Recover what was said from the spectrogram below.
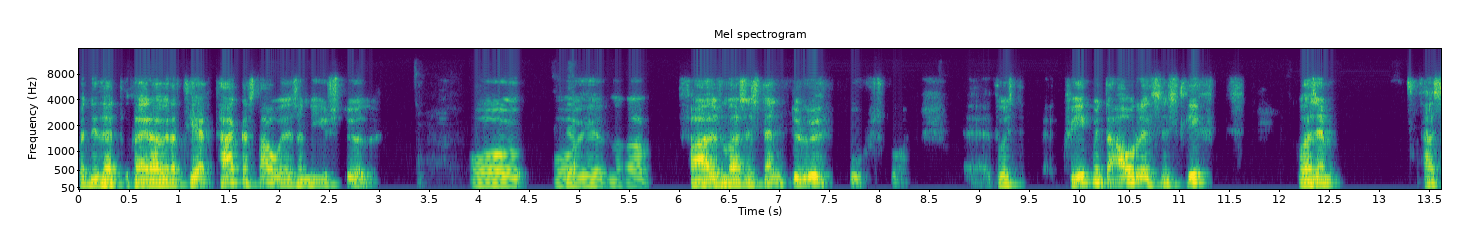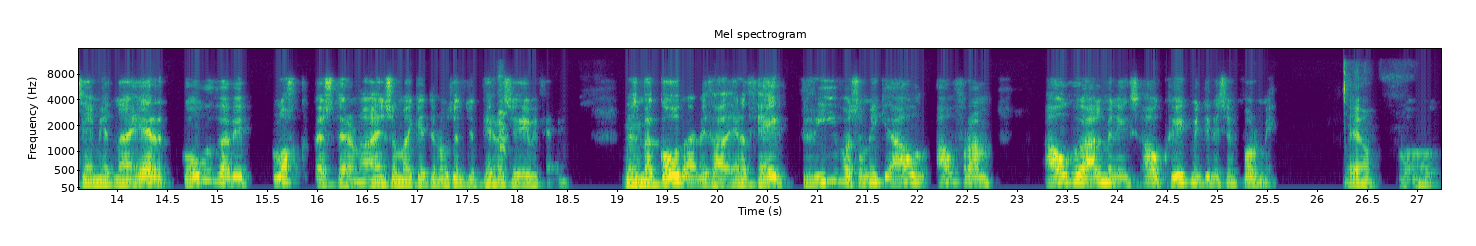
hvernig þetta, það er að vera að takast á við þessa nýju stöðu. Og, og hérna, það er svona það sem stendur upp úr sko. Eh, þú veist, kvikmynda árið sem slíkt og það sem, það sem hérna, er góða við blockbusterana eins og maður getur nú stundum pyrra sig yfir þeim. Það sem er góða við það er að þeir drífa svo mikið á, áfram áhuga almennings á kvikmyndinni sem formi. Og,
